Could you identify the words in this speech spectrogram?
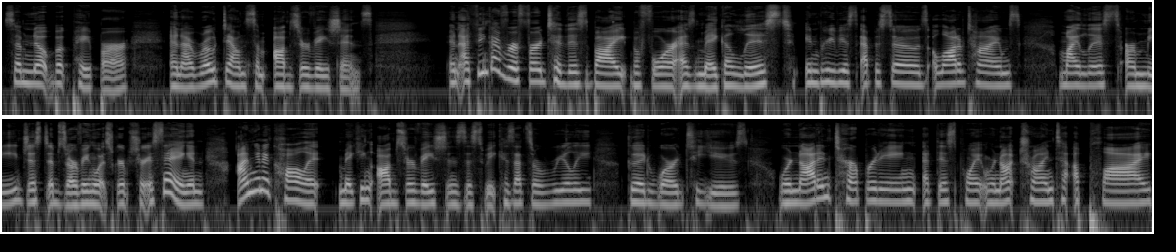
some notebook paper and I wrote down some observations. And I think I've referred to this bite before as make a list in previous episodes. A lot of times, my lists are me just observing what scripture is saying. And I'm going to call it making observations this week because that's a really good word to use. We're not interpreting at this point, we're not trying to apply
